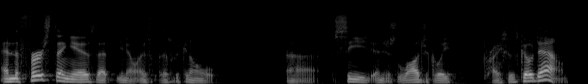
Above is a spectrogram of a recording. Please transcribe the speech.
And the first thing is that, you know, as, as we can all uh, see and just logically, prices go down,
